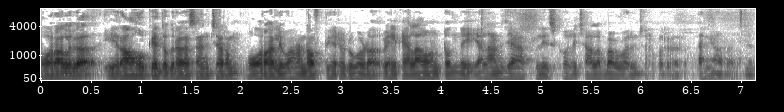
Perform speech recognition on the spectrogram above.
ఓవరాల్గా ఈ రాహుకేతు గ్రహ సంచారం ఓవరాల్ ఈ వన్ అండ్ హాఫ్ పీరియడ్ కూడా వీళ్ళకి ఎలా ఉంటుంది ఎలాంటి జాగ్రత్తలు తీసుకోవాలి చాలా బాగా వివరించారు గురుగారు. ధన్యవాదాలు.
